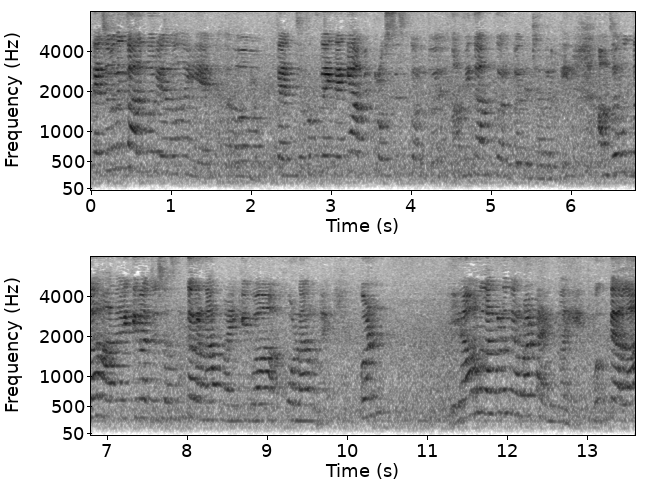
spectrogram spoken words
त्याच्यामध्ये काल मर्यादा नाहीये अं, त्यांचं फक्त एक आहे की आम्ही प्रोसेस करतोय आम्ही काम करतोय त्याच्यावरती. आमचा मुद्दा हा नाही की राज्य शासन करणार नाही किंवा होणार नाही. पण ह्या मुलाकडे तेवढा टाइम नाहीये. मग त्याला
